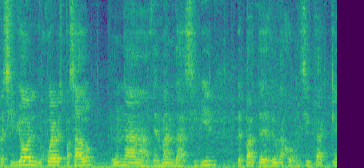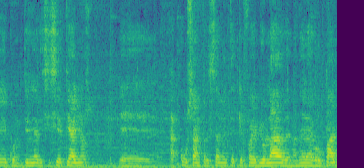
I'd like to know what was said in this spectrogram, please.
recibió el jueves pasado una demanda civil de parte de una jovencita que cuando tenía 17 años eh, acusan precisamente que fue violada de manera grupal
